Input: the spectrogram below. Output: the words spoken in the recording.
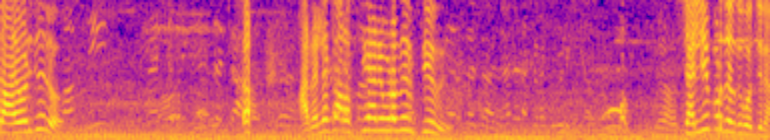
ചായ പഠിച്ചു തരുമോ അതല്ലേ കറക്റ്റ് ഞാൻ ഇവിടെ നിർത്തിയത് ശല്യപ്പെടുത്തരുത് കൊച്ചിനെ.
